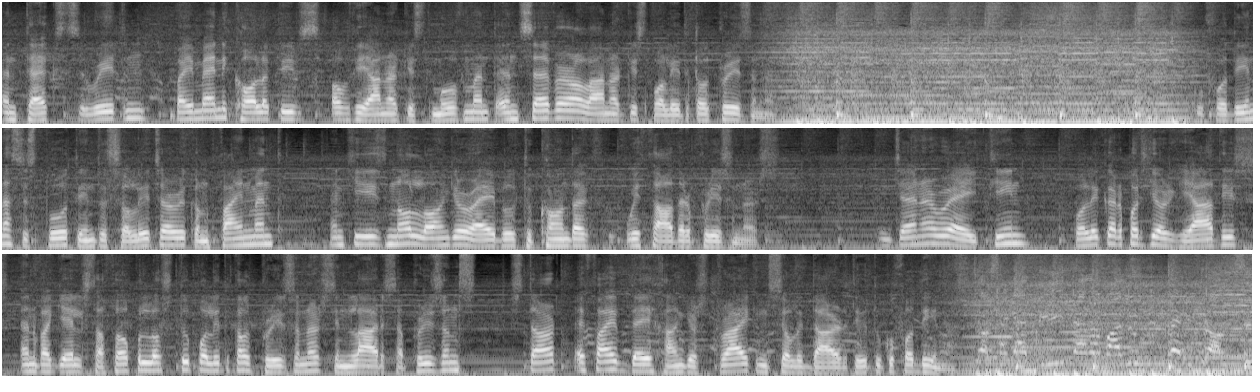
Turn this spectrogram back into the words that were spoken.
and texts written by many collectives of the anarchist movement and several anarchist political prisoners. Koufontinas is put into solitary confinement and he is no longer able to contact with other prisoners. In January 18, Polycarpos Georgiadis and Vangelis Stathopoulos, two political prisoners in Larissa prisons, start a five-day hunger strike in solidarity to παλού Περιπρόψη,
